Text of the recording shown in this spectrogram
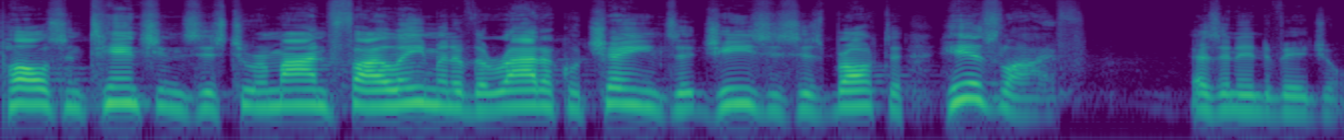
Paul's intentions is to remind Philemon of the radical change that Jesus has brought to his life as an individual.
